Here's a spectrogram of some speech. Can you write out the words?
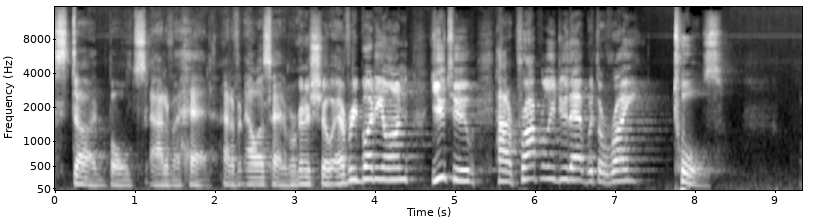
stud bolts out of a head, out of an LS head. And we're going to show everybody on YouTube how to properly do that with the right tools.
